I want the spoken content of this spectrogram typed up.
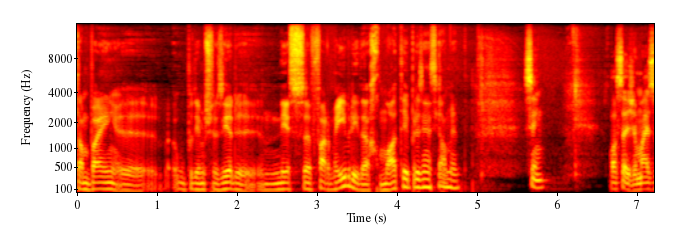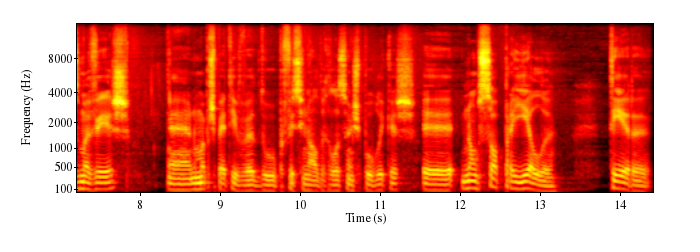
também uh, o podemos fazer eh, nessa forma híbrida, remota e presencialmente. Sim, ou seja, mais uma vez, eh, numa perspectiva do profissional de relações públicas, eh, não só para ele ter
